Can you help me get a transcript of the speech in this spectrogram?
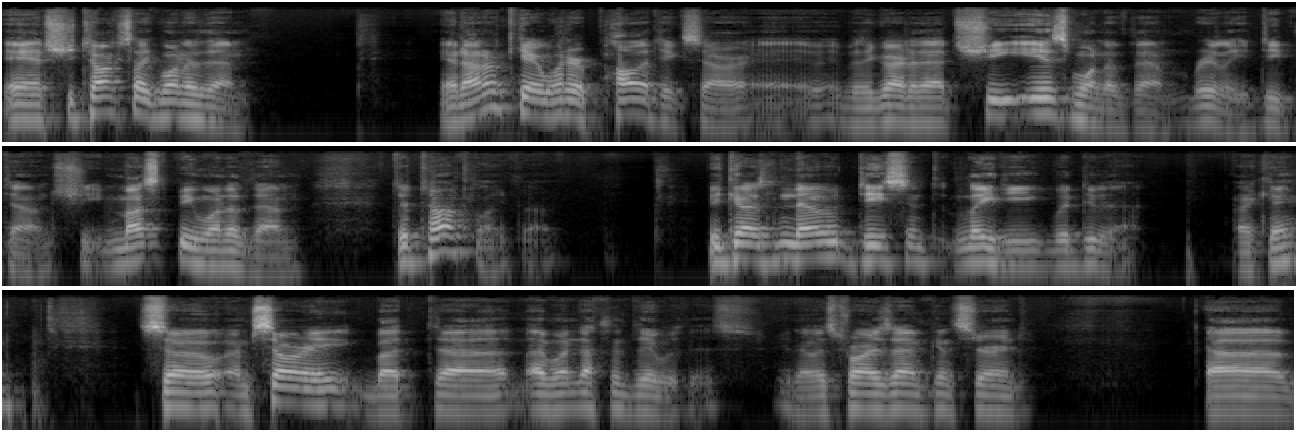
And she talks like one of them. And I don't care what her politics are uh, with regard to that. She is one of them, really, deep down. She must be one of them to talk like that. Because no decent lady would do that. Okay? So I'm sorry, but uh, I want nothing to do with this. You know, as far as I'm concerned, uh,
